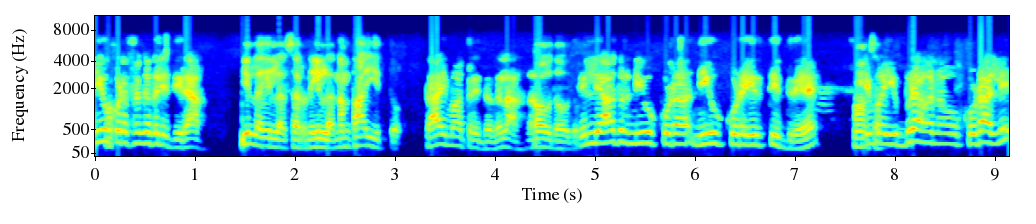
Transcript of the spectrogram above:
ನೀವು ಕೂಡ ಸಂಘದಲ್ಲಿ ಇದ್ದೀರಾ ಇಲ್ಲ ಇಲ್ಲ ಸರ್ ಇಲ್ಲ. ನಮ್ ತಾಯಿ ಇತ್ತು. ತಾಯಿ ಮಾತ್ರ ಇದ್ದದಲ್ಲ. ಹೌದೌದು. ಇಲ್ಲಿ ಆದ್ರೂ ನೀವು ಕೂಡ ನೀವು ಕೂಡ ಇರ್ತಿದ್ರೆ ನಿಮ್ಮ ಇಬ್ರಾಹನವು ಕೂಡ ಅಲ್ಲಿ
